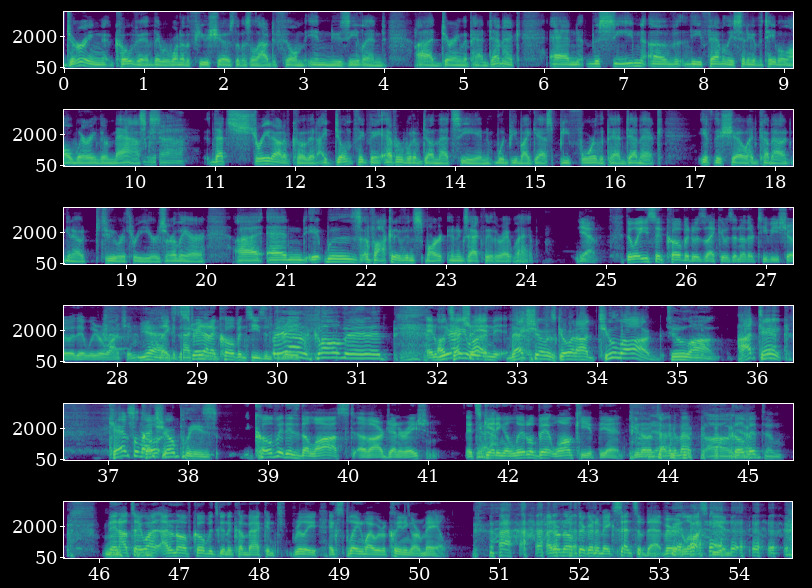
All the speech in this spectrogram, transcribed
during COVID. They were one of the few shows that was allowed to film in New Zealand uh, during the pandemic. And the scene of the family sitting at the table all wearing their masks. Yeah. That's straight out of COVID. I don't think they ever would have done that scene, would be my guess, before the pandemic if the show had come out, you know, two or three years earlier. Uh, and it was evocative and smart in exactly the right way. Yeah, the way you said COVID was like it was another TV show that we were watching. Yeah, like it's exactly. straight out of COVID season Straight three, out of COVID. and I'll we're you actually what, in. that show is going on too long. Too long. Hot take. Cancel that Co- show, please. COVID is the lost of our generation. It's Yeah. getting a little bit wonky at the end. You know what I'm talking about? Oh, COVID. Yeah. And I'll tell you mm-hmm. what, I don't know if COVID's going to come back and really explain why we were cleaning our mail. I don't know if they're going to make sense of that. Very Lostian.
